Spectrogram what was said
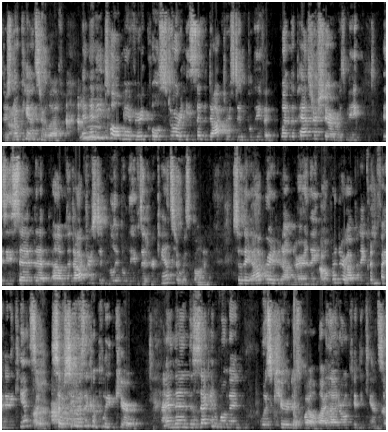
There's no cancer left. And then he told me a very cool story. He said the doctors didn't believe it. What the pastor shared with me is he said that um, the doctors didn't really believe that her cancer was gone. So they operated on her and they opened her up and they couldn't find any cancer. So she was a complete cure. And then the second woman was cured as well, bilateral kidney cancer.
